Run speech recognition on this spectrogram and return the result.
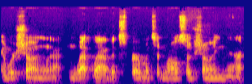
And we're showing that in wet lab experiments, and we're also showing that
